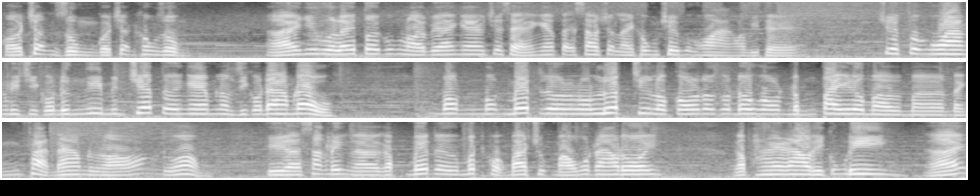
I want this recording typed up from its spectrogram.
có trận dùng có trận không dùng. Đấy như vừa lấy tôi cũng nói với anh em Chia sẻ anh em tại sao trận này không chơi Phượng Hoàng là vì thế. Chơi Phượng Hoàng thì chỉ có đứng im bên chết thôi anh em Làm gì có đam đâu. Bọn bọn mết nó, nó lướt chứ nó có, nó có đâu có đấm tay đâu mà mà đánh phản đam được nó Đúng không? Thì là xác định là gặp mết ờ, mất khoảng ba chục máu một rau thôi. Gặp hai rau thì cũng đi. Đấy.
